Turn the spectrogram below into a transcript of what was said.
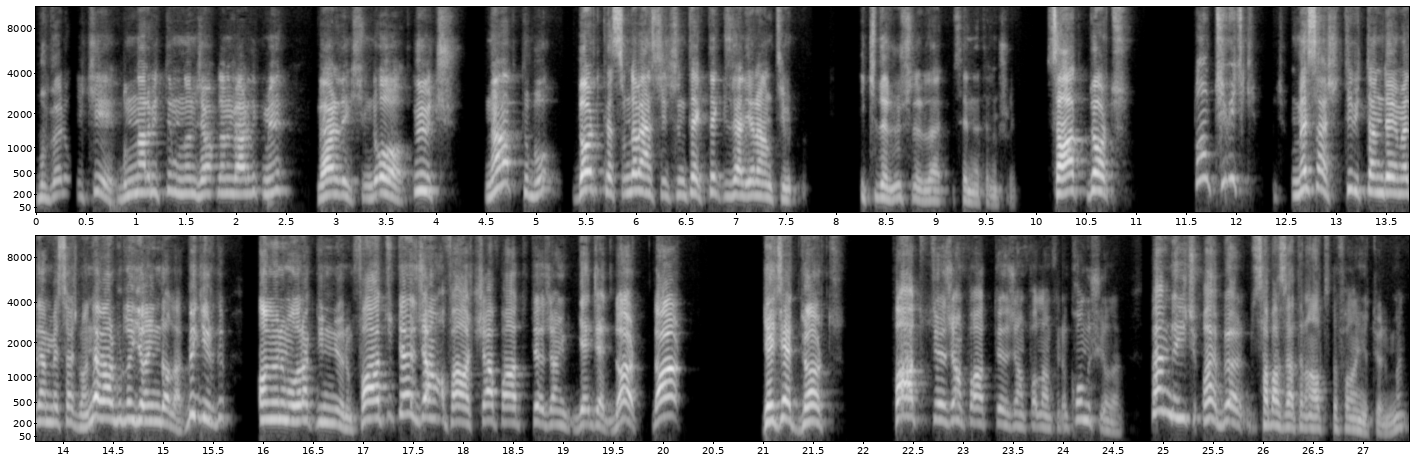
Bu böyle iki. Bunlar bitti. Bunların cevaplarını verdik mi? Verdik. Şimdi o. Üç. Ne yaptı bu? 4 Kasım'da ben size şimdi tek tek güzel yer anlatayım. İkileri, üçleri de serinletelim şurayı. Saat 4. Lan tweet mesaj. Tweet'ten DM'den mesaj var. Ne var burada yayındalar. Bir girdim. Anonim olarak dinliyorum. Fatih Tezcan. Aşağı Fatih Tezcan. Gece 4. 4. Gece 4. Fatih Tezcan, Fatih Tezcan falan filan konuşuyorlar. Ben de hiç böyle sabah zaten 6'da falan yatıyorum ben.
